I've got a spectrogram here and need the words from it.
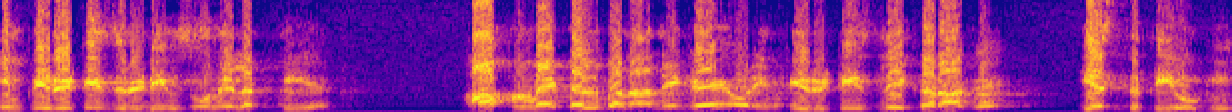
इंप्यूरिटीज रिड्यूस होने लगती है। आप मेटल बनाने गए और इंप्यूरिटीज लेकर आ गए। यह स्थिति होगी।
